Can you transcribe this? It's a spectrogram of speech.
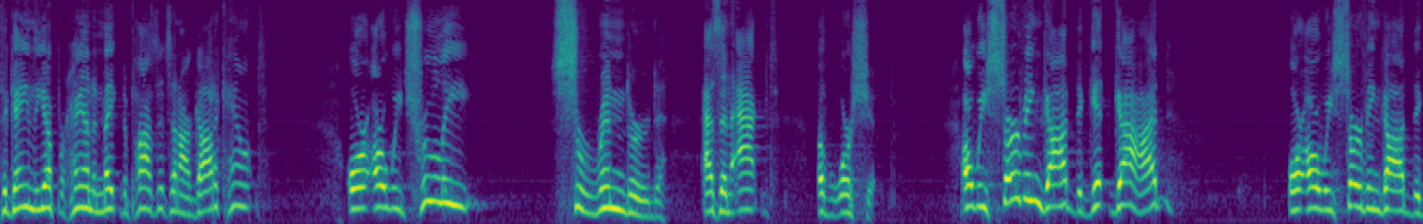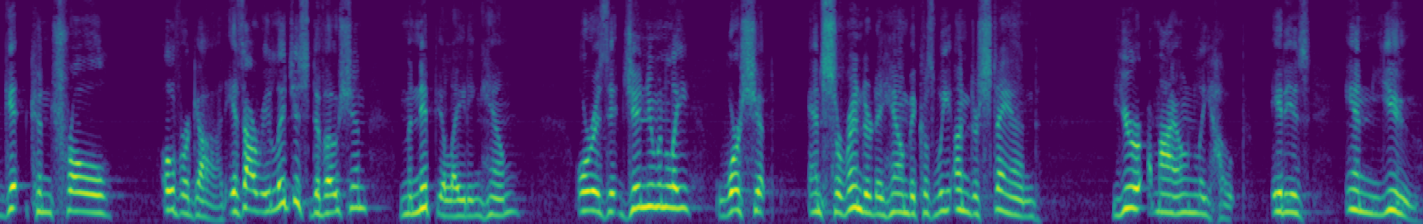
To gain the upper hand and make deposits in our God account? Or are we truly surrendered as an act of worship? Are we serving God to get God? Or are we serving God to get control over God? Is our religious devotion manipulating Him? Or is it genuinely worship and surrender to Him because we understand you're my only hope? It is in you.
